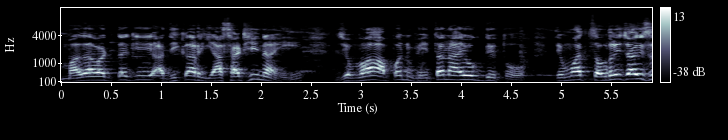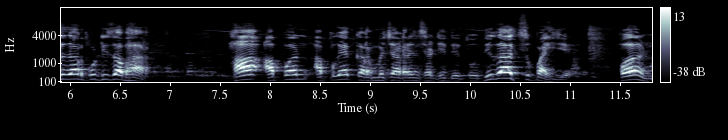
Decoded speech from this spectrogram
मला वाटतं की अधिकार यासाठी नाही. जेव्हा आपण वेतन आयोग देतो तेव्हा चौवेचाळीस हजार कोटीचा भार हा आपण आपल्या कर्मचाऱ्यांसाठी देतो. दिलाच पाहिजे. पण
